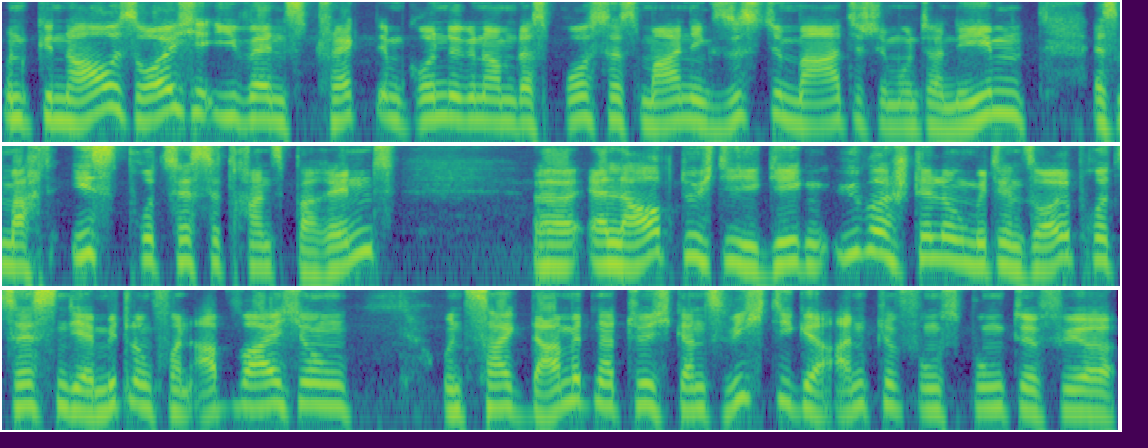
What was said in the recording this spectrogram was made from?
Und genau solche Events trackt im Grunde genommen das Process Mining systematisch im Unternehmen. Es macht Ist-Prozesse transparent. Äh, erlaubt durch die Gegenüberstellung mit den Sollprozessen die Ermittlung von Abweichungen und zeigt damit natürlich ganz wichtige Anknüpfungspunkte für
